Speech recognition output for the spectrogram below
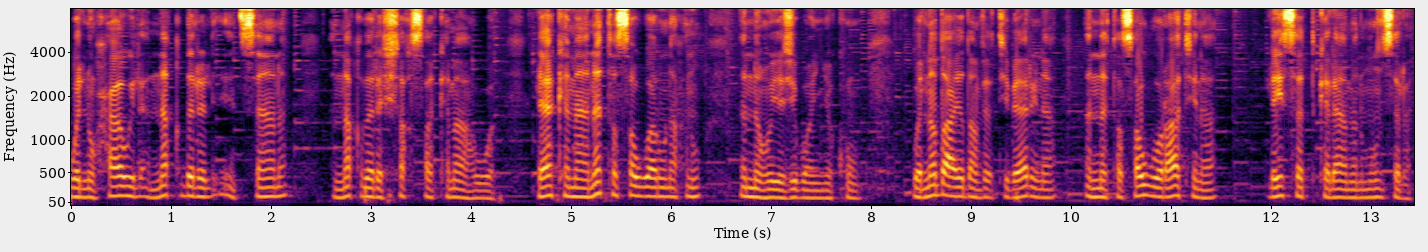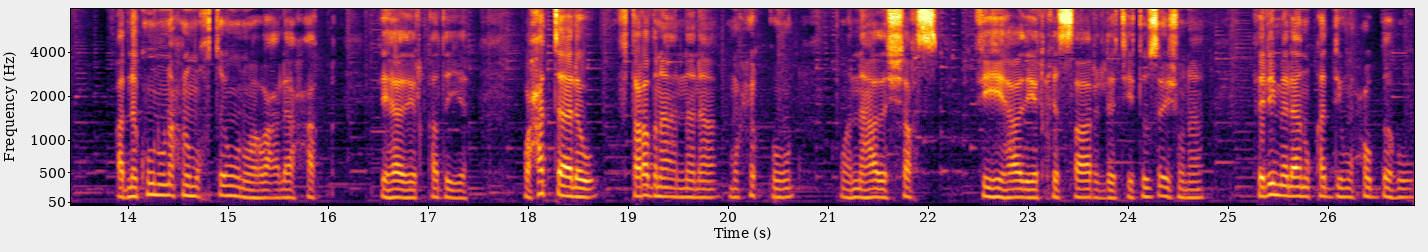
ولنحاول أن نقبل الإنسان أن نقبل الشخص كما هو لا كما نتصور نحن أنه يجب أن يكون. ولنضع أيضا في اعتبارنا أن تصوراتنا ليست كلاما منزلا. قد نكون نحن مخطئون وهو على حق في هذه القضية. وحتى لو افترضنا أننا محقون وأن هذا الشخص فيه هذه الخصال التي تزعجنا فلم لا نقدم حبه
